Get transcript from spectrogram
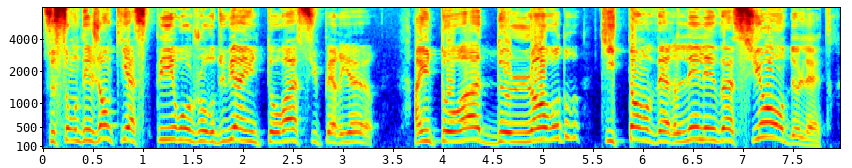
Ce sont des gens qui aspirent aujourd'hui à une Torah supérieure, à une Torah de l'ordre qui tend vers l'élévation de l'être.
